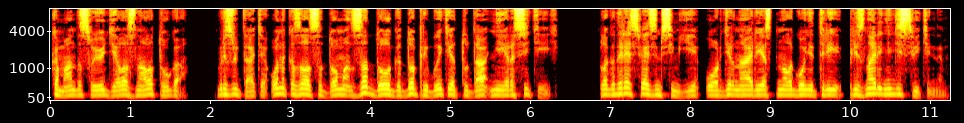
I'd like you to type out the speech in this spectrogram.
Команда свое дело знала туго. В результате он оказался дома задолго до прибытия туда нейросетей. Благодаря связям семьи ордер на арест на Лагоне-3 признали недействительным,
